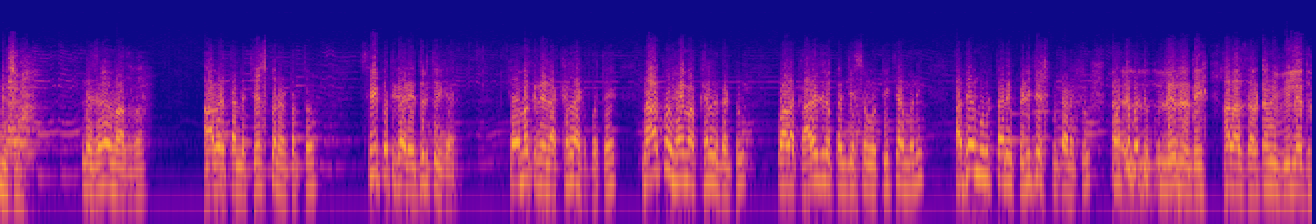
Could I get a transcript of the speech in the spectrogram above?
నిజమా? నిజమే మాధవ. ఆవిడ తను చేసుకుని అంటంతో శ్రీపతి గారు ఎదురు తిరిగారు. హేమకి నేను అక్కర్లేకపోతే నాకు హేమ అక్కర్లేదంటూ వాళ్ళ కాలేజీలో పనిచేసే ఓ టీచర్ మని అదే ముహూర్తానికి పెళ్ళి చేసుకుంటారంటూ పట్టుబట్టు లేదండి. అలా జరగడానికి వీలేదు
